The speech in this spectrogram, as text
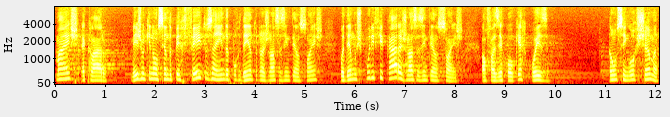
Mas, é claro, mesmo que não sendo perfeitos ainda por dentro nas nossas intenções, podemos purificar as nossas intenções ao fazer qualquer coisa. Então o Senhor chama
